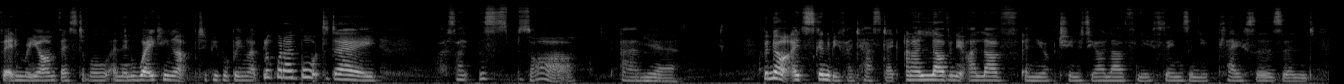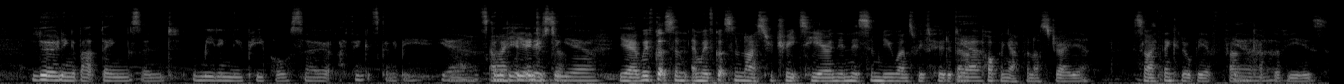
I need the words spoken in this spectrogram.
for Edinburgh Yarn Festival and then waking up to people being like, look what I bought today. I was like, this is bizarre. Um, Yeah. but no, it's going to be fantastic, and I love a new. I love a new opportunity. I love new things and new places and learning about things and meeting new people. So I think it's going to be yeah, Yeah. it's And going I to be an interesting some- year. Yeah, we've got some, and we've got some nice retreats here, and then there's some new ones we've heard about Yeah. popping up in Australia. So I think it'll be a fun Yeah. couple of years.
